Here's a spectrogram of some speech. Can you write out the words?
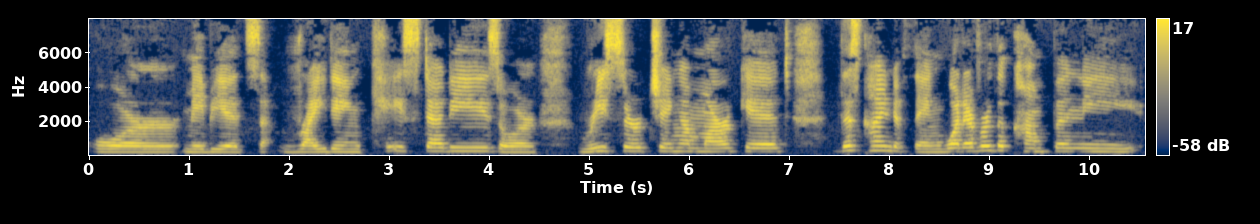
or maybe it's writing case studies or researching a market, this kind of thing. Whatever the company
